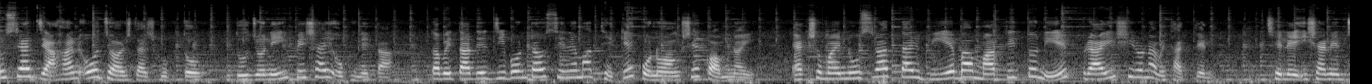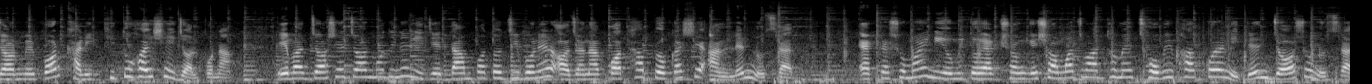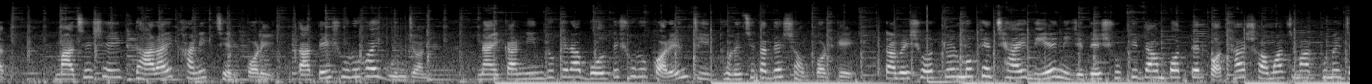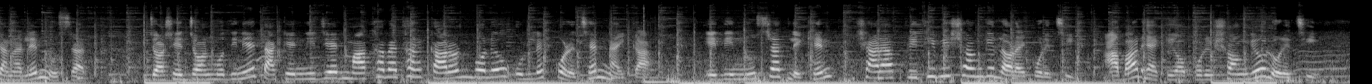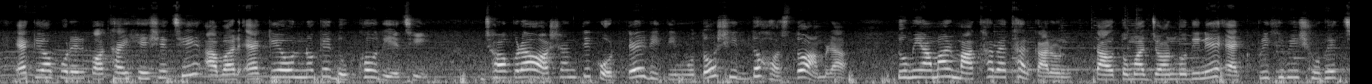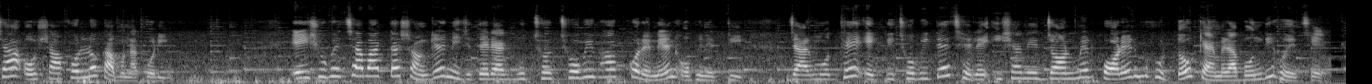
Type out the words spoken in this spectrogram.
নুসরাত জাহান ও যশ দাশগুপ্ত। দুজনেই পেশায় অভিনেতা। তবে তাদের জীবনটাও সিনেমা থেকে কোনো অংশে কম নয়। একসময় নুসরাত তার বিয়ে বা মাতৃত্ব নিয়ে প্রায়ই শিরোনামে থাকতেন। ছেলে ঈশানের জন্মের পর খানিক থিতু হয় সেই জল্পনা। এবার যশের জন্মদিনে নিজের দাম্পত্য জীবনের অজানা কথা প্রকাশ্যে আনলেন নুসরাত। একটা সময় নিয়মিত একসঙ্গে সমাজ মাধ্যমে ছবি ভাগ করে নিতেন যশ ও নুসরাত। মাঝে সেই ধারায় খানিক ছেদ পড়ে তাতেই শুরু হয় গুঞ্জন। নায়িকার নিন্দুকেরা বলতে শুরু করেন, চির ধরেছে তাদের সম্পর্কে। তবে শত্রুর মুখে ছাই দিয়ে নিজেদের সুখী দাম্পত্যের কথা সমাজ মাধ্যমে জানালেন নুসরাত। যশের জন্মদিনে তাকে নিজের মাথা ব্যথার কারণ বলেও উল্লেখ করেছেন নায়িকা। এদিন নুসরাত লেখেন, সারা পৃথিবীর সঙ্গে লড়াই করেছি, আবার একে অপরের সঙ্গেও লড়েছি। একে অপরের কথায় হেসেছি, আবার একে অন্যকে দুঃখও দিয়েছি। ঝগড়া, অশান্তি করতে রীতিমতো সিদ্ধ হস্ত আমরা। তুমি আমার মাথা ব্যথার কারণ, তাও তোমার জন্মদিনে এক পৃথিবীর শুভেচ্ছা ও সাফল্য কামনা করি। এই শুভেচ্ছা বার্তার সঙ্গে নিজেদের একগুচ্ছ ছবি ভাগ করে নেন অভিনেত্রী, যার মধ্যে একটি ছবিতে ছেলে ঈশানের জন্মের পরের মুহূর্ত ক্যামেরাবন্দি হয়েছে।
